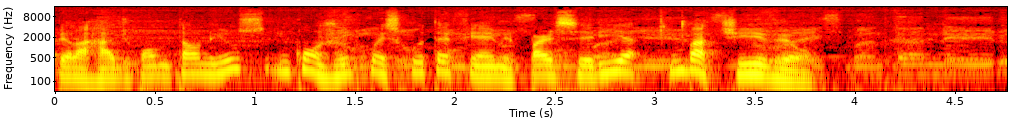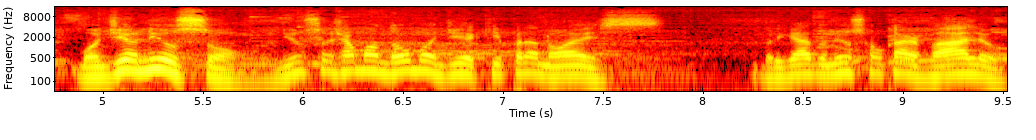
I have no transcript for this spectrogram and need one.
pela Rádio Palmital News, em conjunto com a Escuta FM, parceria imbatível. Bom dia, Nilson. Nilson já mandou um bom dia aqui para nós. Obrigado, Nilson Carvalho.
